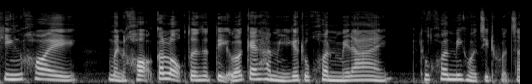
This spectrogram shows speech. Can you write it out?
พิงค์คอยเหมือนเคาะกระโหลกเตือนสติว่าแกทำอย่างนี้กับทุกคนไม่ได้ ทุกคนมีหัวจิตหัวใจ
